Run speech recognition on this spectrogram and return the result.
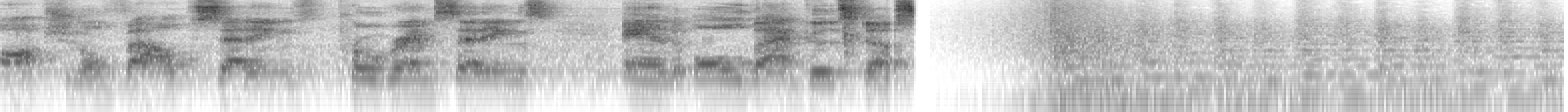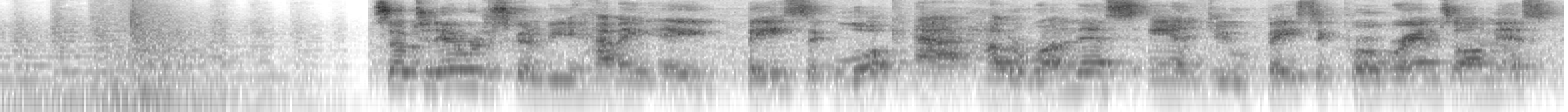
optional valve settings, program settings, and all that good stuff. So today we're just going to be having a basic look at how to run this and do basic programs on this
